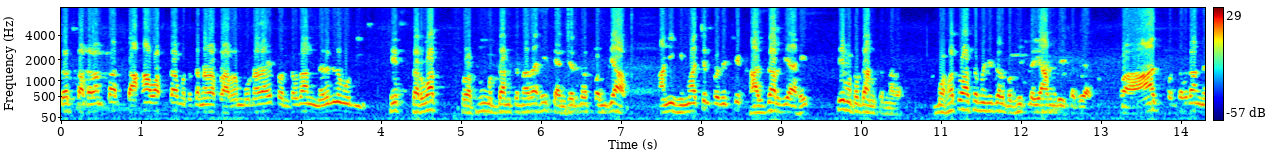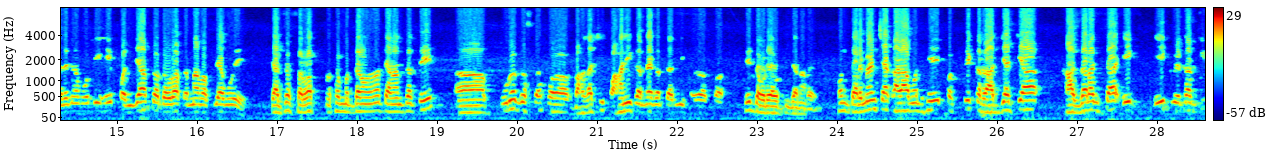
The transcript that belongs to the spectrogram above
तर साधारणतः दहा वाजता मतदानाला प्रारंभ होणार आहे. पंतप्रधान नरेंद्र मोदी हे सर्वात प्रथम मतदान करणार आहे. त्यांच्यानंतर पंजाब आणि हिमाचल प्रदेशचे खासदार जे आहेत ते मतदान करणार आहे महत्वाचं म्हणजे जर बघितलं यामध्ये सगळ्यात आज पंतप्रधान नरेंद्र मोदी हे पंजाबचा दौरा करणार असल्यामुळे त्यांचं सर्वात प्रथम मतदान होणार त्यानंतर ते पूरग्रस्त भागाची पाहणी करण्याकरता त्यांनी, ते दौऱ्यावरती जाणार आहे पण दरम्यानच्या काळामध्ये प्रत्येक राज्याच्या खासदारांच्या एक एक प्रकारची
